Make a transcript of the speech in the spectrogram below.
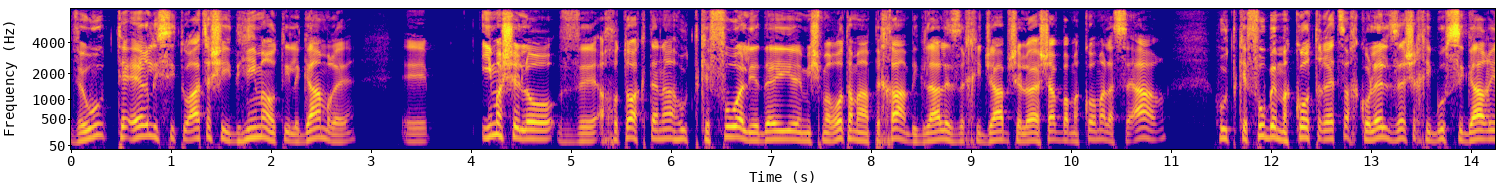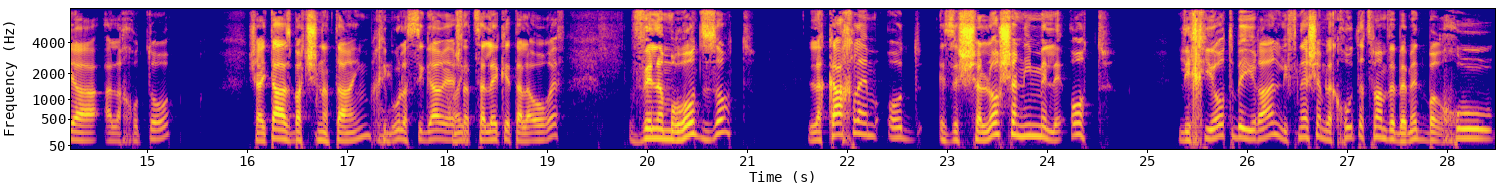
והוא תיאר לי סיטואציה שהדהימה אותי לגמרי. אימא שלו ואחותו הקטנה הותקפו על ידי משמרות המהפכה בגלל איזה חיג'אב שלא ישב במקום על השיער, הותקפו במכות רצח, כולל זה שחיבו סיגריה על אחותו, שהייתה אז בת שנתיים, חיבו לה סיגריה, יש לה צלקת על העורף, ולמרות זאת, לקח להם עוד איזה שלוש שנים מלאות לחיות באיראן לפני שהם לקחו את עצמם ובאמת ברחו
